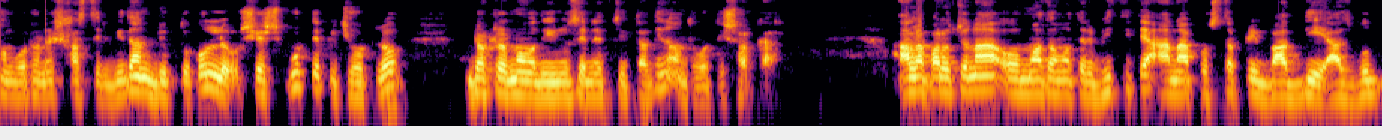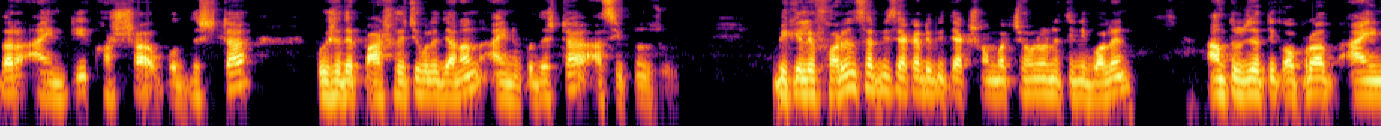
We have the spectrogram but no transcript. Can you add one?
সংগঠনের শাস্তির বিধান যুক্ত করলেও শেষ মুহূর্তে পিছু হটল ডক্টর মোহাম্মদ ইউনুসের নেতৃত্বাধীন অন্তর্বর্তী সরকার। আলাপ আলোচনা ও মতামতের ভিত্তিতে আনা প্রস্তাবটি বাদ দিয়ে আজ বুধবার আইনটি খসড়া উপদেষ্টা পরিষদে পাশ হয়েছে বলে জানান আইন উপদেষ্টা আসিফ নজরুল। বিকেলে ফরেন সার্ভিস একাডেমিতে এক সংবাদ সম্মেলনে তিনি বলেন, আন্তর্জাতিক অপরাধ আইন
